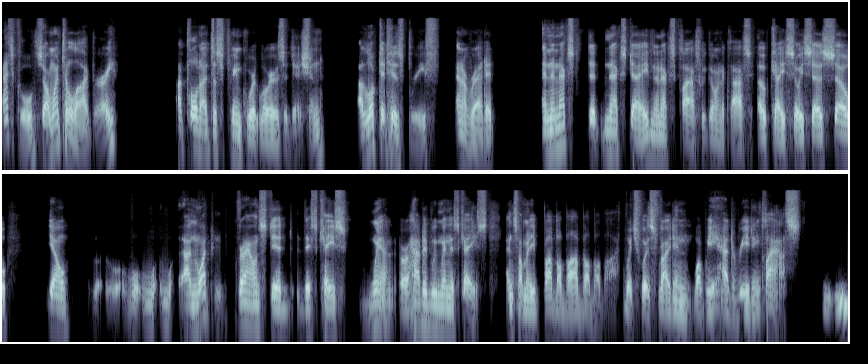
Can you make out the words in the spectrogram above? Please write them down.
that's cool. So I went to the library. I pulled out the Supreme Court Lawyers Edition. I looked at his brief and I read it. And the next the next day, the next class, we go into class. Okay, so he says, so, you know, w- w- on what grounds did this case win, or how did we win this case? And somebody blah blah blah blah blah blah, which was right in what we had to read in class. Mm-hmm.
